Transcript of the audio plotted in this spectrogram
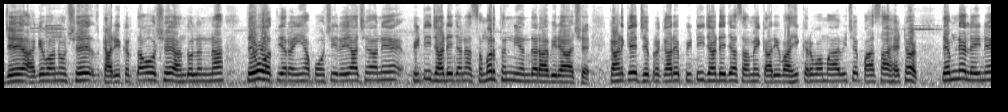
જે આગેવાનો છે, કાર્યકર્તાઓ છે આંદોલનના, તેઓ અત્યારે અહીંયા પહોંચી રહ્યા છે અને પીટી જાડેજાના સમર્થનની અંદર આવી રહ્યા છે. કારણ કે જે પ્રકારે પીટી જાડેજા સામે કાર્યવાહી કરવામાં આવી છે પાસા હેઠળ, તેમને લઈને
